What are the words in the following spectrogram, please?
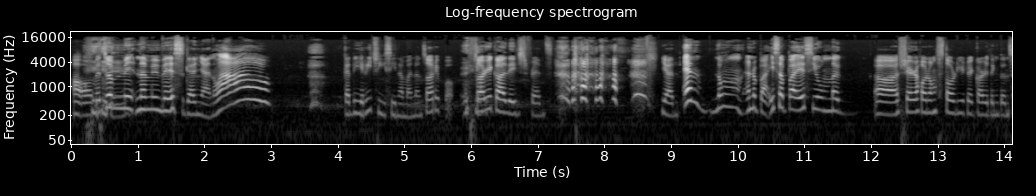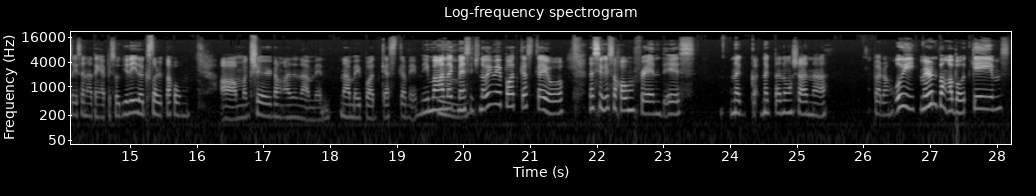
oo, medyo mi- nami-miss, ganyan. Wow! Kadiri, cheesy naman nun. Sorry po. Sorry, college friends. Yan. And, nung, ano pa, isa pa is yung nag, uh, share ako ng story regarding dun sa isa nating episode. Yun yung nag-start akong uh, mag-share ng ano namin, na may podcast kami. May mga Mm. nag-message na, uy, may podcast kayo. Tapos yung isa kong friend is, nag, nagtanong siya na, parang, uy, meron bang about games?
